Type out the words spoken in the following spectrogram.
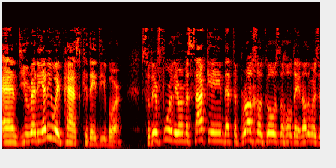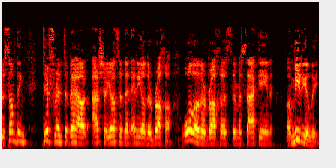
And you already anyway passed Kadei Dibor. So therefore, they were masakein that the bracha goes the whole day. In other words, there's something different about Asher Yatza than any other bracha. All other brachas, they're masakein immediately.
